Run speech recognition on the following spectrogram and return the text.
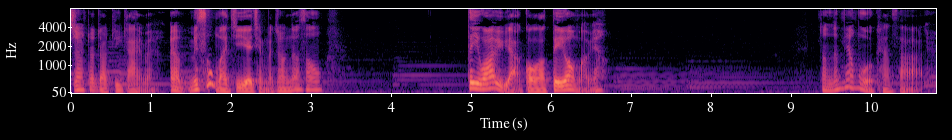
ကျွန်တော်တော့ဒီတိုင်းပဲအဲ့မစ်ဆိုမှကြည့်ရဲ့အချိန်မှာကျွန်တော်နောက်ဆုံးတေသွားပြီဗျာကောကောတေရောမှာဗျာတော့လက်မြောက်မှုကိုခံစားရတယ်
